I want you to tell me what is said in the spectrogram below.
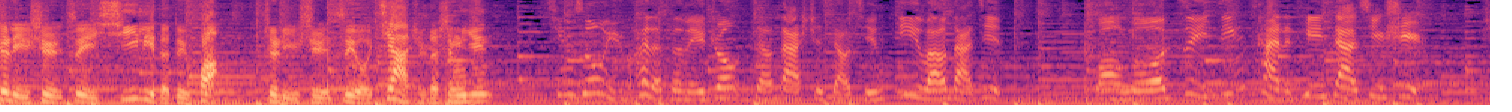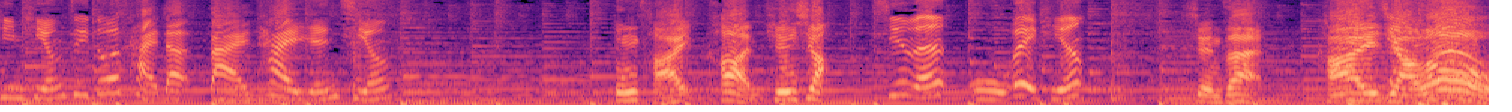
这里是最犀利的对话，这里是最有价值的声音。轻松愉快的氛围中，将大事小情一网打尽，网罗最精彩的天下趣事，品评最多彩的百态人情。东财看天下，新闻五味评。现在开讲喽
